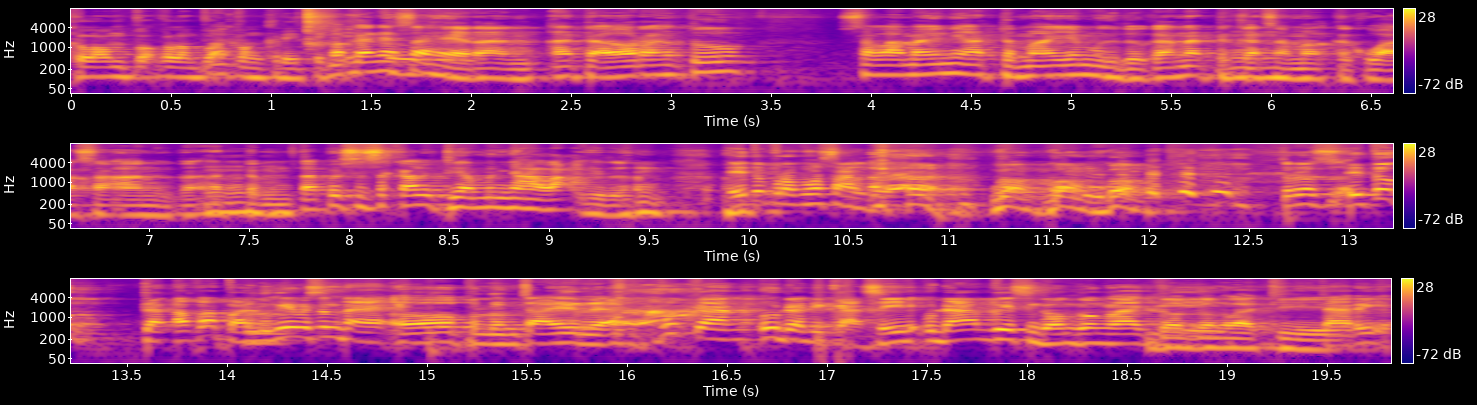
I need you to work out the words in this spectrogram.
kelompok-kelompok pengkritik. Makanya saya heran, ada orang tuh selama ini adem ayem gitu karena dekat Hmm. sama kekuasaan gitu, adem. Tapi sesekali dia menyala gitu. Itu proposal. gong gong gong. Terus itu apa balungnya wis entek. oh belum cair ya. Bukan, udah dikasih, udah habis gonggong lagi. Gonggong lagi. Cari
